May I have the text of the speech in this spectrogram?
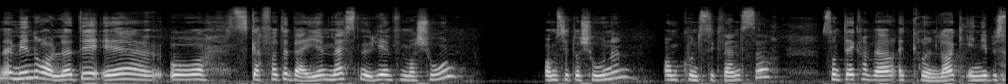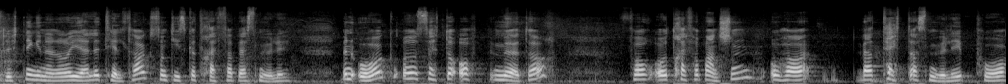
Nei, min rolle det er å skaffe til veie mest mulig informasjon om situasjonen. om konsekvenser, sånn at det kan være et grunnlag inn i beslutningene når det gjelder tiltak, sånn at de skal treffe best mulig. Men òg å sette opp møter for å treffe bransjen og ha, være tettest mulig på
